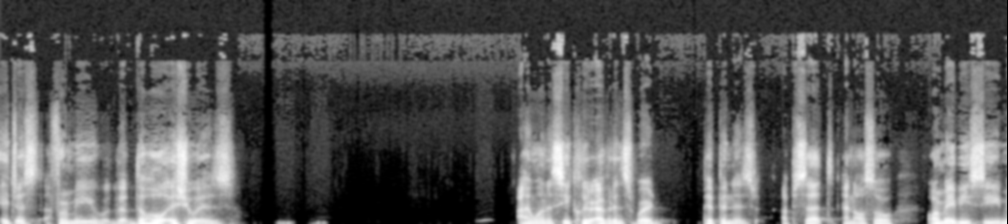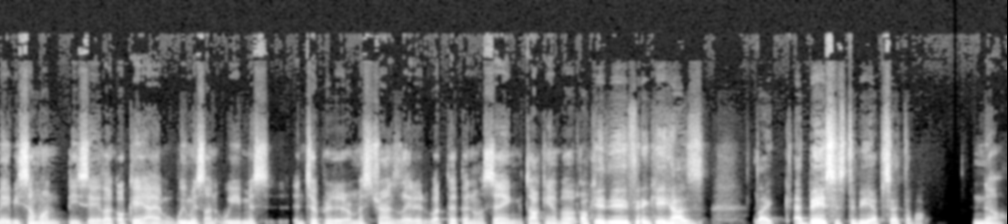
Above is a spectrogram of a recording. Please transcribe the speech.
It just for me the, the whole issue is I want to see clear evidence where Pippen is upset and also or maybe see maybe someone be say like okay I, we mis we misinterpreted or mistranslated what Pippen was saying talking about Okay, do you think he has like a basis to be upset about? no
